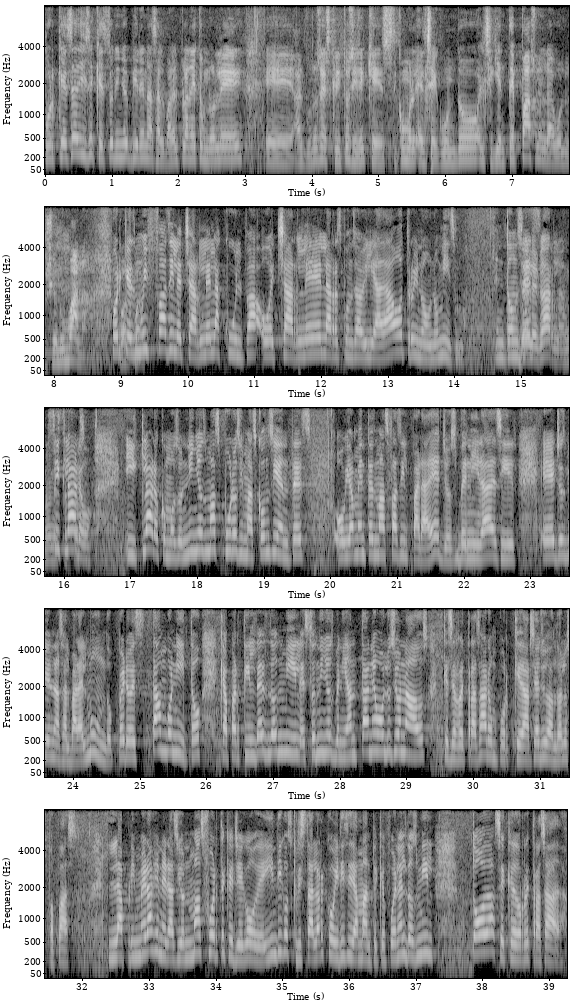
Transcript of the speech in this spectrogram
por qué se dice que estos niños vienen a salvar el planeta. Uno lee eh, algunos escritos y dicen que es como el segundo, el siguiente paso en la evolución humana. Porque es ¿Cuál- muy fácil echarle la culpa o echarle la responsabilidad a otro y no a uno mismo. Entonces, Delegarla, ¿no? En Sí, este claro. Y claro, como son niños más puros y más conscientes, obviamente es más fácil para ellos venir a decir, ellos vienen a salvar al mundo. Pero es tan bonito que a partir del 2000 estos niños venían tan evolucionados que se retrasaron por quedarse ayudando a los papás. La primera generación más fuerte que llegó de índigos, cristal, arcoíris y diamante, que fue en el 2000, toda se quedó retrasada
